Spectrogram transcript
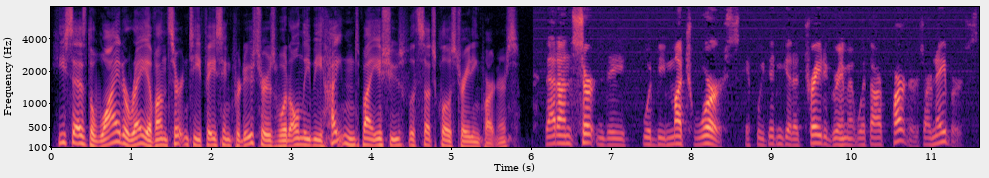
He says the wide array of uncertainty facing producers would only be heightened by issues with such close trading partners. That uncertainty would be much worse if we didn't get a trade agreement with our partners, our neighbors,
